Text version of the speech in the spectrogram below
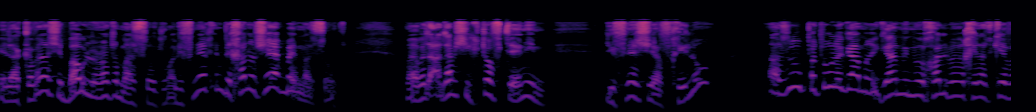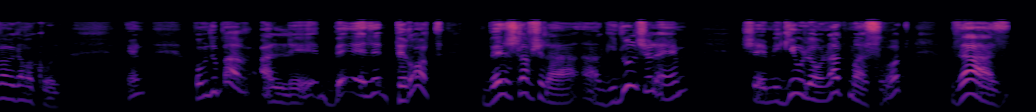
אלא הכוונה שבאו לעונות המעשרות, כלומר לפני כן בכלל לא שייך בהם מעשרות. כלומר אדם שיקטוף תאנים לפני שיבחילו, אז הוא פטור לגמרי, גם אם הוא יאכל במחילת קבע וגם הכל. כן? פה מדובר על אה, באיזה פירות, באיזה שלב של הגידול שלהם, שהם הגיעו לעונת מעשרות, ואז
